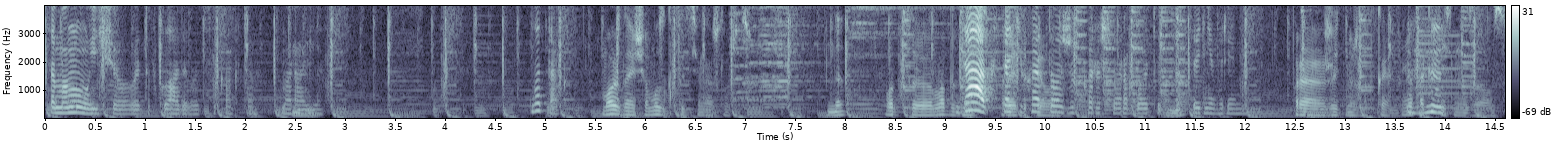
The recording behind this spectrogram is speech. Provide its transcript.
самому еще в это вкладываться как-то морально. Вот так. Можно еще музыку позитивную слушать. Да. Вот э, Лада Да, Дэнс кстати, Ха тоже хорошо работает в Да. последнее время. Про «Жить нужно в кайф». У меня так песня называлась.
